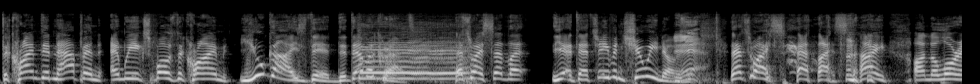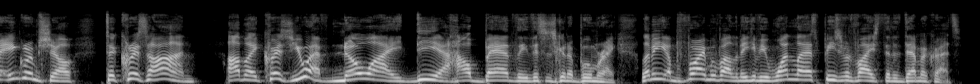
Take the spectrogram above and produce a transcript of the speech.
The crime didn't happen, and we exposed the crime you guys did, the Democrats. That's why I said, yeah, that's even Chewy knows. it. Yeah. That's why I said last night on the Laura Ingraham show to Chris Hahn, I'm like, Chris, you have no idea how badly this is going to boomerang. Let me, before I move on, let me give you one last piece of advice to the Democrats.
